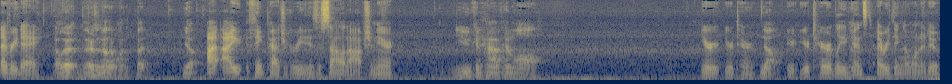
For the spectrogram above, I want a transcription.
every day. Oh, there, there's another one, but yep, I, I think Patrick Reed is a solid option here. you can have him all. You're you're terrible. No, You're, you're terribly against everything I want to do.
